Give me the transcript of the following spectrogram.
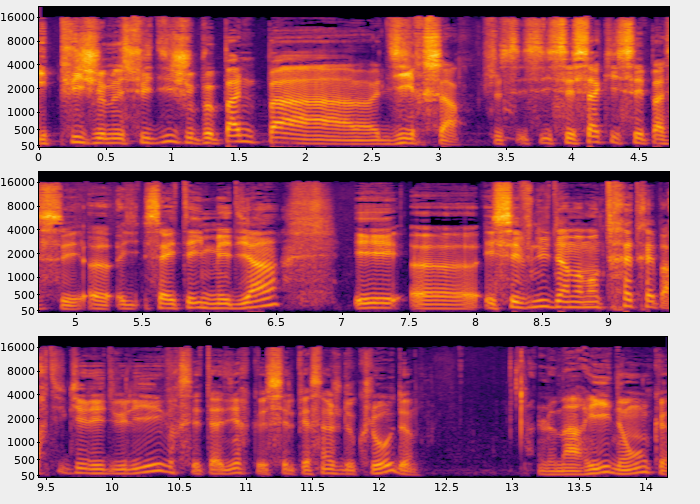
et puis je me suis dit je peux pas ne pas dire ça. C'est ça qui s'est passé. Euh, ça a été immédiat. Et, euh, et c'est venu d'un moment très très particulier du livre, c'est-à-dire que c'est le personnage de Claude, le mari donc,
